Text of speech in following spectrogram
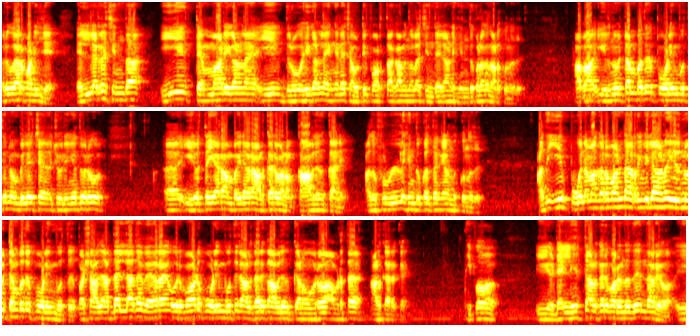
ഒരു വേറെ പണിയില്ലേ? എല്ലാവരുടെ ചിന്ത ഈ തെമ്മാടികളെ ഈ ദ്രോഹികളെ എങ്ങനെ ചവിട്ടി പുറത്താക്കാം എന്നുള്ള ചിന്തയിലാണ് ഹിന്ദുക്കളൊക്കെ നടക്കുന്നത്. അപ്പോൾ ഇരുന്നൂറ്റമ്പത് പോളിംഗ് ബൂത്തിന് മുമ്പിൽ ചുരുങ്ങിയത് ഒരു ഇരുപത്തയ്യായിരം അമ്പതിനായിരം ആൾക്കാർ വേണം കാവൽ നിൽക്കാൻ അത് ഫുള്ള് ഹിന്ദുക്കൾ തന്നെയാണ് നിൽക്കുന്നത്. അത് ഈ പൂനം അഗർവാളിന്റെ അറിവിലാണ് ഇരുന്നൂറ്റമ്പത് പോളിംഗ് ബൂത്ത് പക്ഷെ അത് അതല്ലാതെ വേറെ ഒരുപാട് പോളിംഗ് ബൂത്തിൽ ആൾക്കാർ കാവൽ നിൽക്കണം ഓരോ അവിടുത്തെ ആൾക്കാരൊക്കെ. ഇപ്പോ ഈ ഡൽഹിത്തെ ആൾക്കാർ പറയുന്നത് എന്താ അറിയോ ഈ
